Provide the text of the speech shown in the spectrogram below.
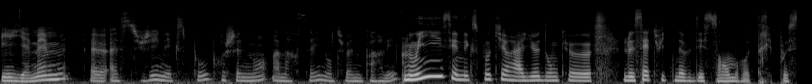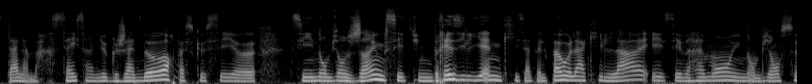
Et il y a même euh, à ce sujet une expo prochainement à Marseille dont tu vas nous parler. Oui, c'est une expo qui aura lieu donc euh, le 7, 8, 9 décembre, Tripostal à Marseille. C'est un lieu que j'adore parce que c'est euh, c'est une ambiance jungle. C'est une brésilienne qui s'appelle Paola qui l'a et c'est vraiment une ambiance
